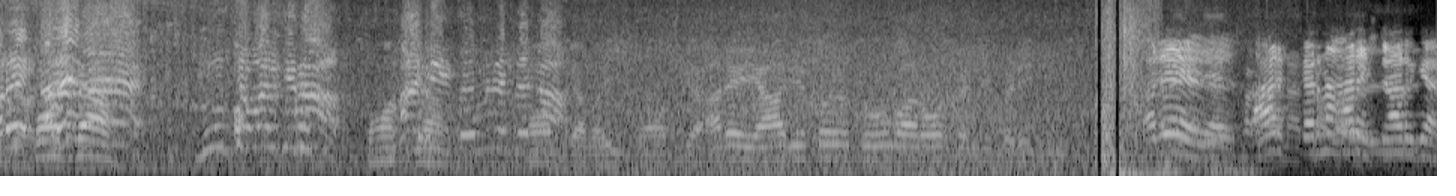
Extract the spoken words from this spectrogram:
अरे अरे मुँह के बल गिरा। पहुँच गया दो मिनट देखा पहुँच गया भाई पहुँच गया अरे यार ये तो दो बार और करनी पड़ेगी। अरे यार करना अरे स्टार क्या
